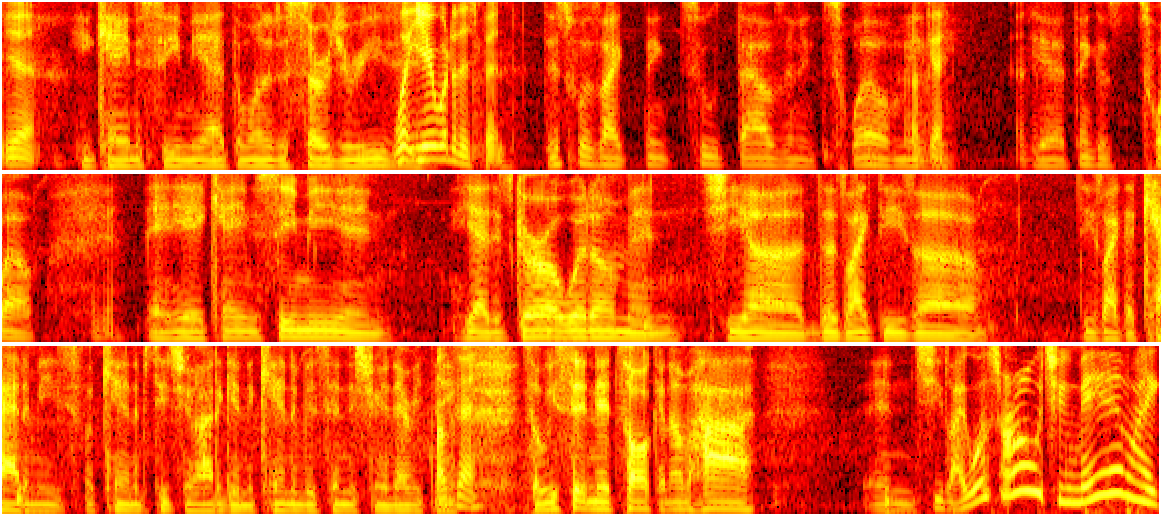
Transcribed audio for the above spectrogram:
Yeah. he came to see me after one of the surgeries. What year would have this been? This was, like, I think 2012, maybe. Okay. Okay. Yeah, I think it was 12. Okay. And yeah, he came to see me and he had this girl with him and she uh does like these uh these like academies for cannabis, teaching you how to get in the cannabis industry and everything. Okay. So we sitting there talking, I'm high. And she's like, "What's wrong with you, man?" Like,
